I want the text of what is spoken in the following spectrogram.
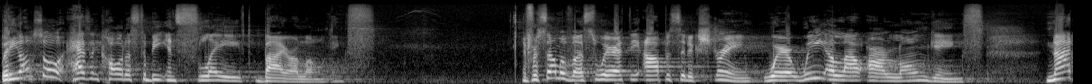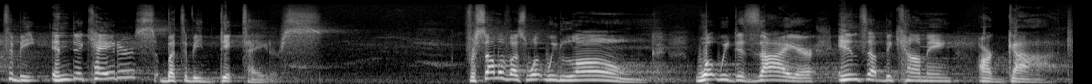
But He also hasn't called us to be enslaved by our longings. And for some of us, we're at the opposite extreme where we allow our longings not to be indicators, but to be dictators. For some of us, what we long, what we desire, ends up becoming our God.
